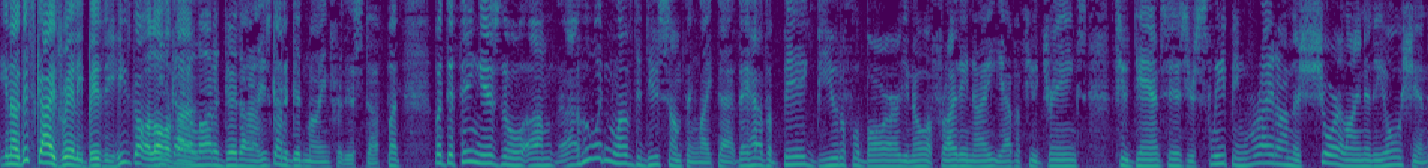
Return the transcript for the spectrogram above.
you know, this guy's really busy. He's got a lot he's of. got uh, a lot of good. Uh, he's got a good mind for this stuff. But, but the thing is, though, um, uh, who wouldn't love to do something like that? They have a big, beautiful bar. You know, a Friday night. You have a few drinks, a few dances. You're sleeping right on the shoreline of the ocean.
